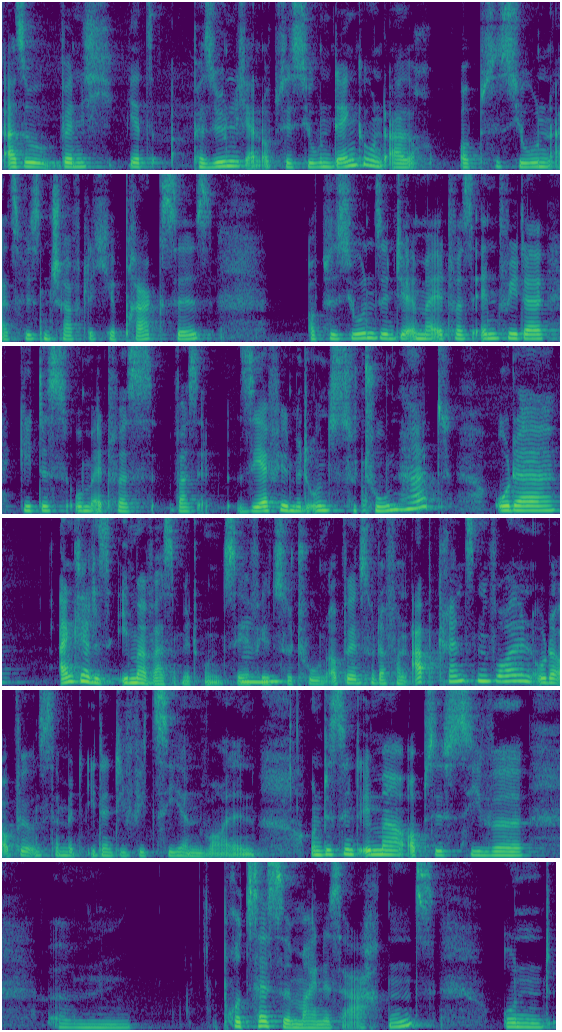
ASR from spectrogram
also wenn ich jetzt persönlich an Obsession denke und auch Obsession als wissenschaftliche Praxis. Obsessionen sind ja immer etwas, entweder geht es um etwas, was sehr viel mit uns zu tun hat, oder eigentlich hat es immer was mit uns sehr mhm. viel zu tun. Ob wir uns nur davon abgrenzen wollen oder ob wir uns damit identifizieren wollen. Und es sind immer obsessive ähm, Prozesse meines Erachtens. Und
